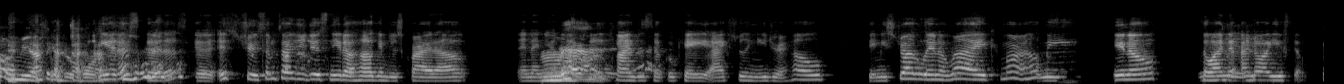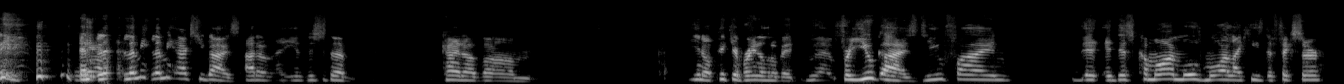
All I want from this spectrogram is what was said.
no. I mean, I think I do it more. Yeah, that's good. That's good. It's true. Sometimes you just need a hug and just cry it out. And then you're Right. like, sometimes it's like, okay, I actually need your help. See me struggling. All right, come on, help me. You know? So I know I mm-hmm. know how you feel. And Yeah. let, let me let me ask you guys. I don't. Eh, this is the kind of um, you know, pick your brain a little bit. For you guys, do you find that eh, does Kamar move more like he's the fixer?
